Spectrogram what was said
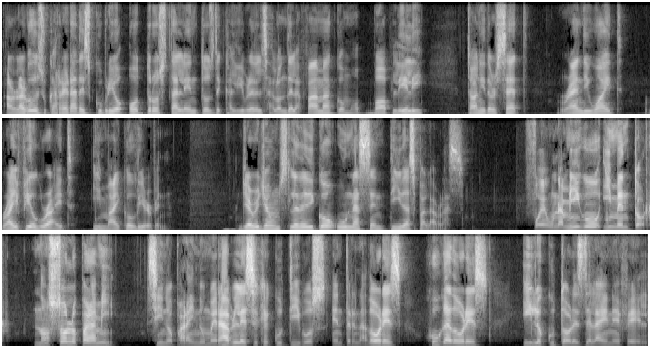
A lo largo de su carrera descubrió otros talentos de calibre del Salón de la Fama como Bob Lilly, Tony Dorsett, Randy White, Rayfield Wright y Michael Irvin. Jerry Jones le dedicó unas sentidas palabras. Fue un amigo y mentor, no solo para mí, sino para innumerables ejecutivos, entrenadores, jugadores y locutores de la NFL.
